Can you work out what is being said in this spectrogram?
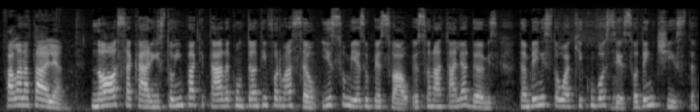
Fala, Natália! Nossa, Karen, estou impactada com tanta informação. Isso mesmo, pessoal. Eu sou Natália Adames. Também estou aqui com você. Sou dentista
